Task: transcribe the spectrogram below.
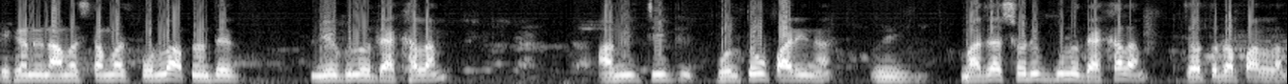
এখানে নামাজ টামাজ পড়ল আপনাদের ইয়েগুলো দেখালাম। আমি ঠিক বলতেও পারি না ওই মাজার শরীফগুলো দেখালাম যতটা পারলাম।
